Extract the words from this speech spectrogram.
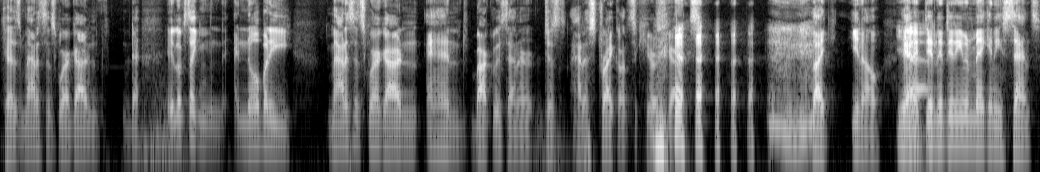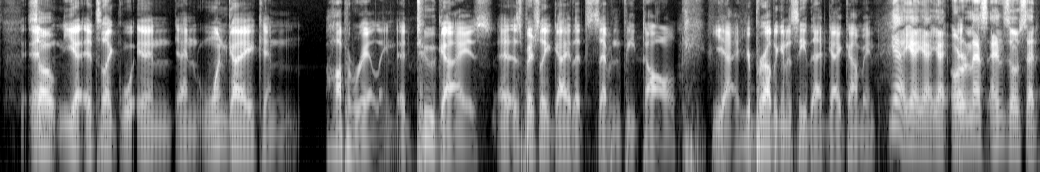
because Madison Square Garden. It looks like nobody. Madison Square Garden and Barclays Center just had a strike on security guards. like you know, and Yeah. it didn't. It didn't even make any sense. And, so yeah, it's like and and one guy can hop a railing. Uh, two guys, uh, especially a guy that's seven feet tall, yeah, you're probably gonna see that guy coming. Yeah, yeah, yeah, yeah. Or unless Enzo said,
